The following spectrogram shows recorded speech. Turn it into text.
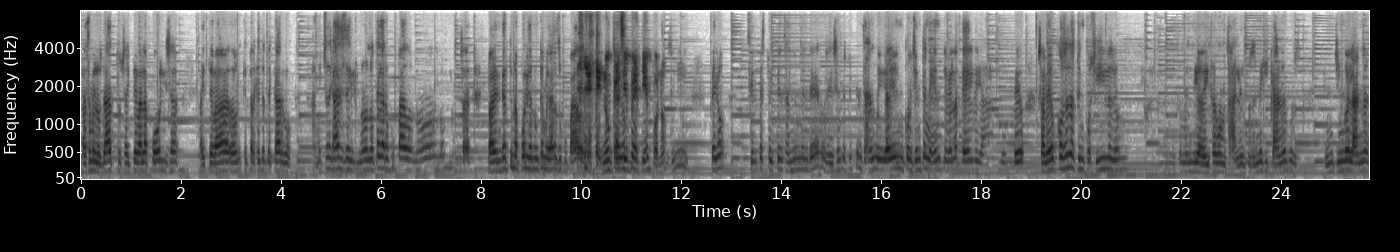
Pásame los datos, ahí te va la póliza, ahí te va, ¿dónde- ¿qué tarjeta te cargo? Ah, muchas gracias, Eric. no, no te agarro ocupado, no, no, no, o sea, para venderte una póliza nunca me agarras ocupado. Nunca, Pero- siempre de tiempo, ¿no? Sí, pero siempre estoy pensando en vender, o sea, siempre estoy pensando, y ya inconscientemente veo la tele, ya, veo, o sea, veo cosas hasta imposibles, yo, esa mendiga de Isa González, pues es mexicana, pues tiene un chingo de lana,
